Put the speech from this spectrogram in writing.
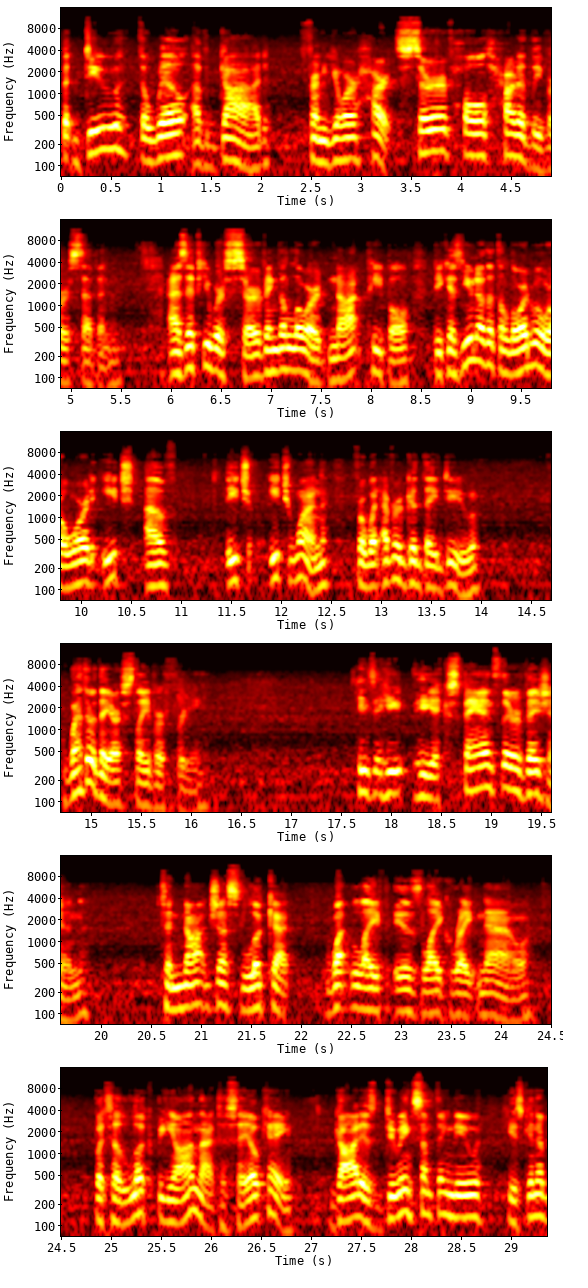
but do the will of God from your heart. Serve wholeheartedly. Verse seven as if you were serving the Lord, not people, because you know that the Lord will reward each of each each one for whatever good they do, whether they are slave or free. He's, he he expands their vision to not just look at what life is like right now, but to look beyond that to say, okay, God is doing something new. He's gonna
